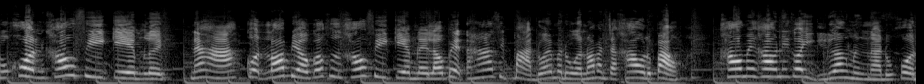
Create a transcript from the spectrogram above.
ทุกคนเข้าฟรีเกมเลยนะคะ กดรอบเดียวก็คือเข้าฟรีเกมเลยแล้วเบ็ด50 บาทด้วยมาดูกันว่ามันจะเข้าหรือเปล่า เข้าไม่เข้านี่ก็อีกเรื่องหนึ่งนะทุกคน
